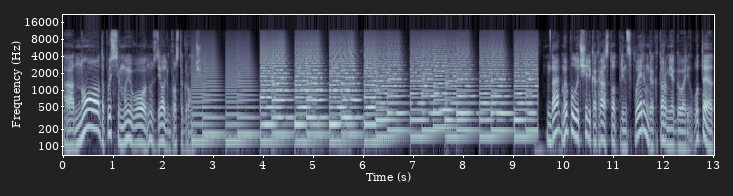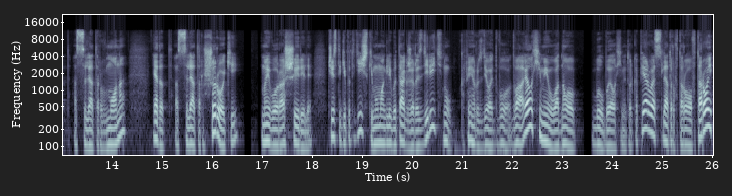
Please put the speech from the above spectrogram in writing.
А, но, допустим, мы его ну, сделали просто громче. Да, мы получили как раз тот принцип лейринга, о котором я говорил. Вот этот осциллятор в моно, этот осциллятор широкий, мы его расширили. Чисто гипотетически мы могли бы также разделить, ну, к примеру, сделать два, два алхимии, у одного был бы Alchemy только первый осциллятор, второго второй,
